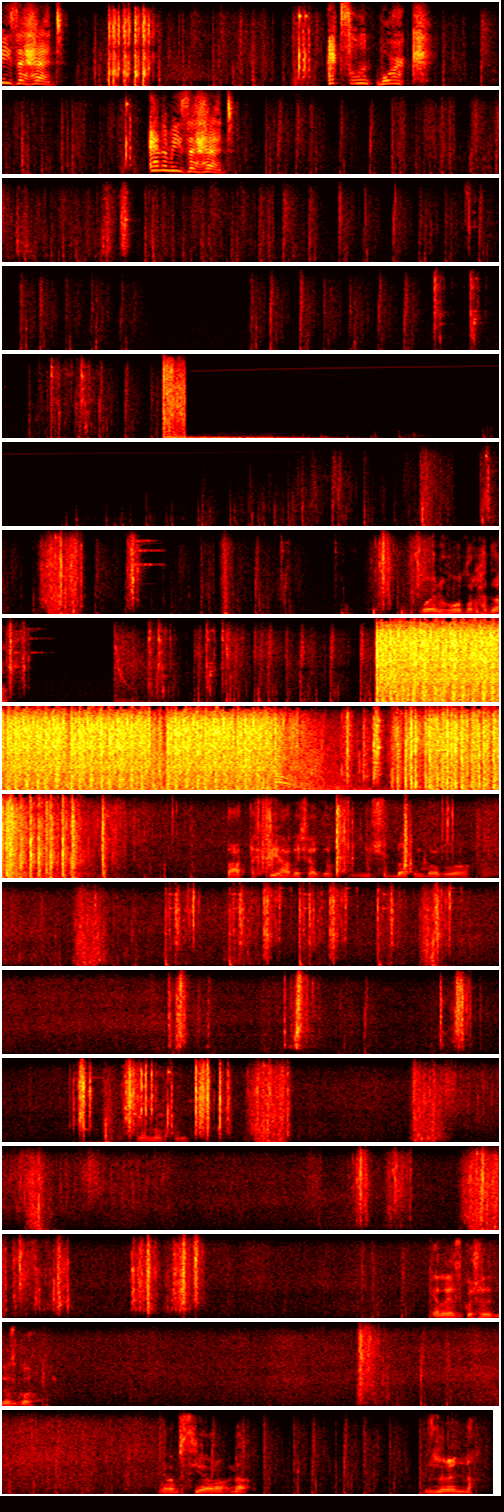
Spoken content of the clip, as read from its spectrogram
Enemies ahead! Excellent work! Enemies ahead! وين هو ضل حدا؟ ساعدتك فيه هذا شهادة من الشباك من برا لا ما يخلص يلا let's go شهادة let's go يلا بالسيارة لا. نزول عنا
